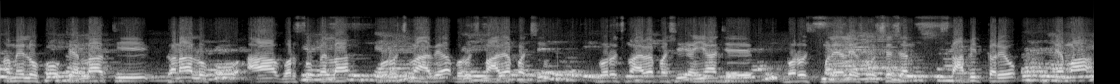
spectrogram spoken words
અમે લોકો કેરલાથી ઘણા લોકો આ વર્ષો પહેલાં ભરૂચમાં આવ્યા ભરૂચમાં આવ્યા પછી, ભરૂચમાં આવ્યા પછી અહીંયા જે ભરૂચ મલયાલી એસોસિએશન સ્થાપિત કર્યો, એમાં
